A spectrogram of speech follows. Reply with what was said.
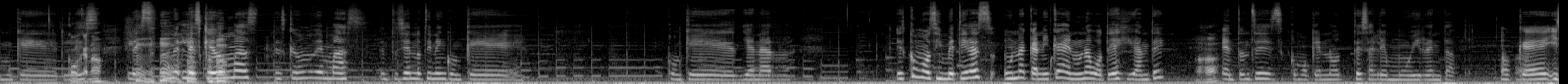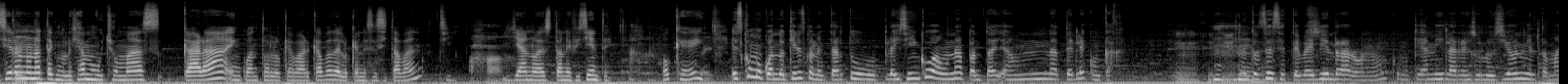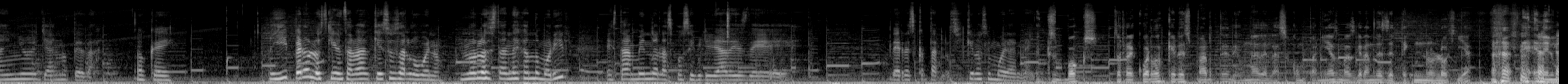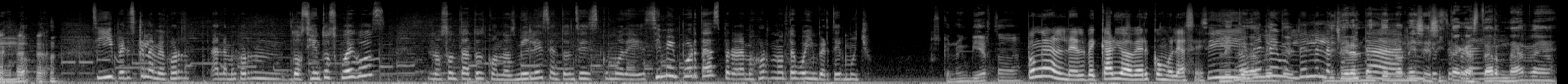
Como que ¿Cómo que les, no? les, les quedó más, les quedó de más. Entonces ya no tienen con qué con qué llenar. Es como si metieras una canica en una botella gigante, Ajá. entonces como que no te sale muy rentable. Ok, Ah, hicieron una tecnología mucho más cara en cuanto a lo que abarcaba de lo que necesitaban Sí. Ajá. y ya no es tan eficiente. Ok. Es como cuando quieres conectar tu Play 5 a una pantalla, a una tele con caja. Entonces se te ve bien raro, ¿no? Como que ya ni la resolución ni el tamaño ya no te da. Ok. Y, pero los quieren salvar, que eso es algo bueno. No los están dejando morir, están viendo las posibilidades de, de rescatarlos y que no se mueran ahí. Xbox, te recuerdo que eres parte de una de las compañías más grandes de tecnología en el mundo. Sí, pero es que a lo mejor, a lo mejor mm, 200 juegos no son tantos con los miles, entonces como de, sí me importas, pero a lo mejor no te voy a invertir mucho. Que no invierta. Pongan al del becario a ver cómo le hace. Sí, denle, Literalmente, denle la literalmente no necesita gastar ahí. nada.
